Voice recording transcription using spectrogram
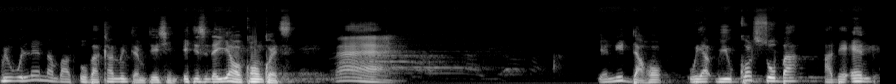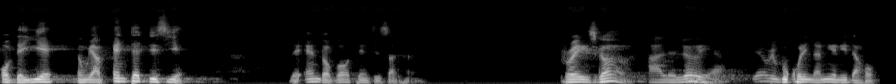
We will learn about overcoming temptation. It is in the year of conquest. Amen. You need that hope. We are, we got sober at the end of the year and we have entered this year. The end of all things is at hand. Praise God. hallelujah There in Bukolin and you need that hope.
